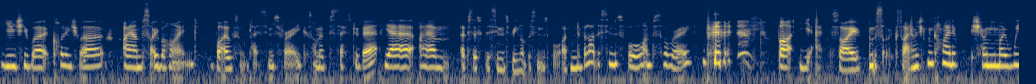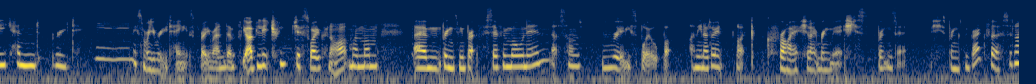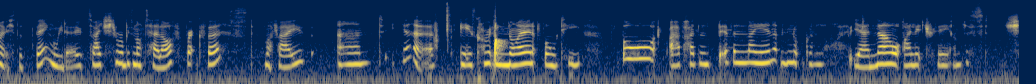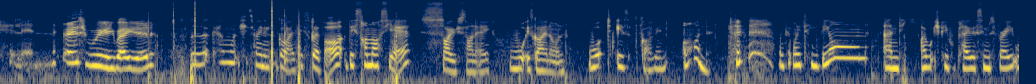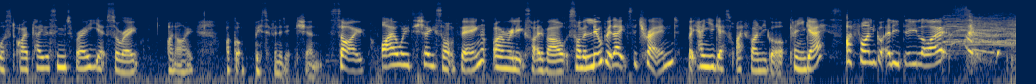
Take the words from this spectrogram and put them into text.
YouTube work, college work. I am so behind but I also want to play Sims 3 because I'm obsessed with it. Yeah, I am obsessed with The Sims 3, not The Sims 4. I've never liked The Sims 4, I'm sorry. but yeah, so I'm so excited. I'm just going to be kind of showing you my weekend routine. It's not really routine, it's very random. Yeah, I've literally just woken up. My mum um, brings me breakfast every morning. That sounds really spoiled, but I mean, I don't like cry if she don't bring me it. She just brings it she brings me breakfast. I know, it's the thing we do. So I had strawberries Nutella for breakfast, my fave. And yeah, it is currently 9.44. I have had a bit of a lay-in, not gonna lie. But yeah, now I literally, I'm just chilling. It's really raining. Look how much it's raining. Guys, this weather, this time last year, so sunny. What is going on? What is going on? I put my TV on and I watch people play The Sims 3 whilst I play The Sims 3. Yeah, sorry, I know. I've got a bit of an addiction. So, I wanted to show you something I'm really excited about. So I'm a little bit late to the trend, but can you guess what I finally got? Can you guess? I finally got LED lights.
